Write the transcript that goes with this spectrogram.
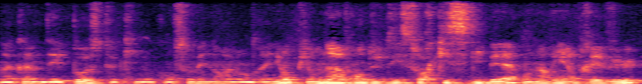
on a quand même des postes qui nous consomment énormément de réunions, puis on a un vendredi soir qui se libère, on n'a rien prévu.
